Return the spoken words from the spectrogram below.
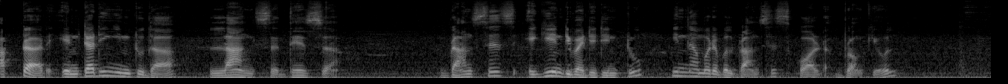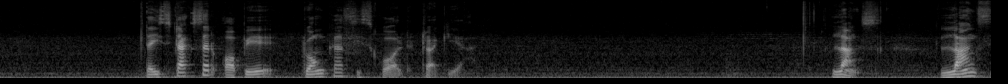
After entering into the lungs, these branches again divided into innumerable branches called bronchiole. The structure of a bronchus is called trachea. Lungs lungs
